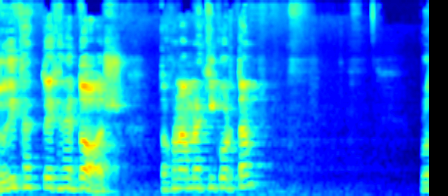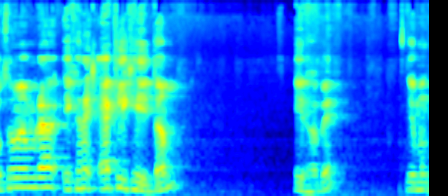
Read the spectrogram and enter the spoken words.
যদি থাকতো এখানে দশ, তখন আমরা কি করতাম? প্রথমে আমরা এখানে এক লিখে দিতাম এইভাবে এবং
